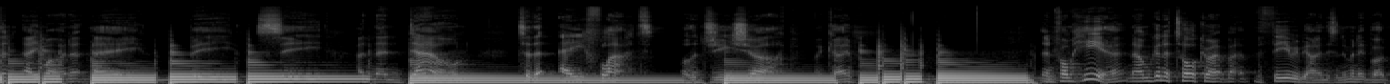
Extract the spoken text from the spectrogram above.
the A minor, A, B, C, and then down to the A flat or the G sharp. Okay. And from here, now I'm going to talk about the theory behind this in a minute, but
